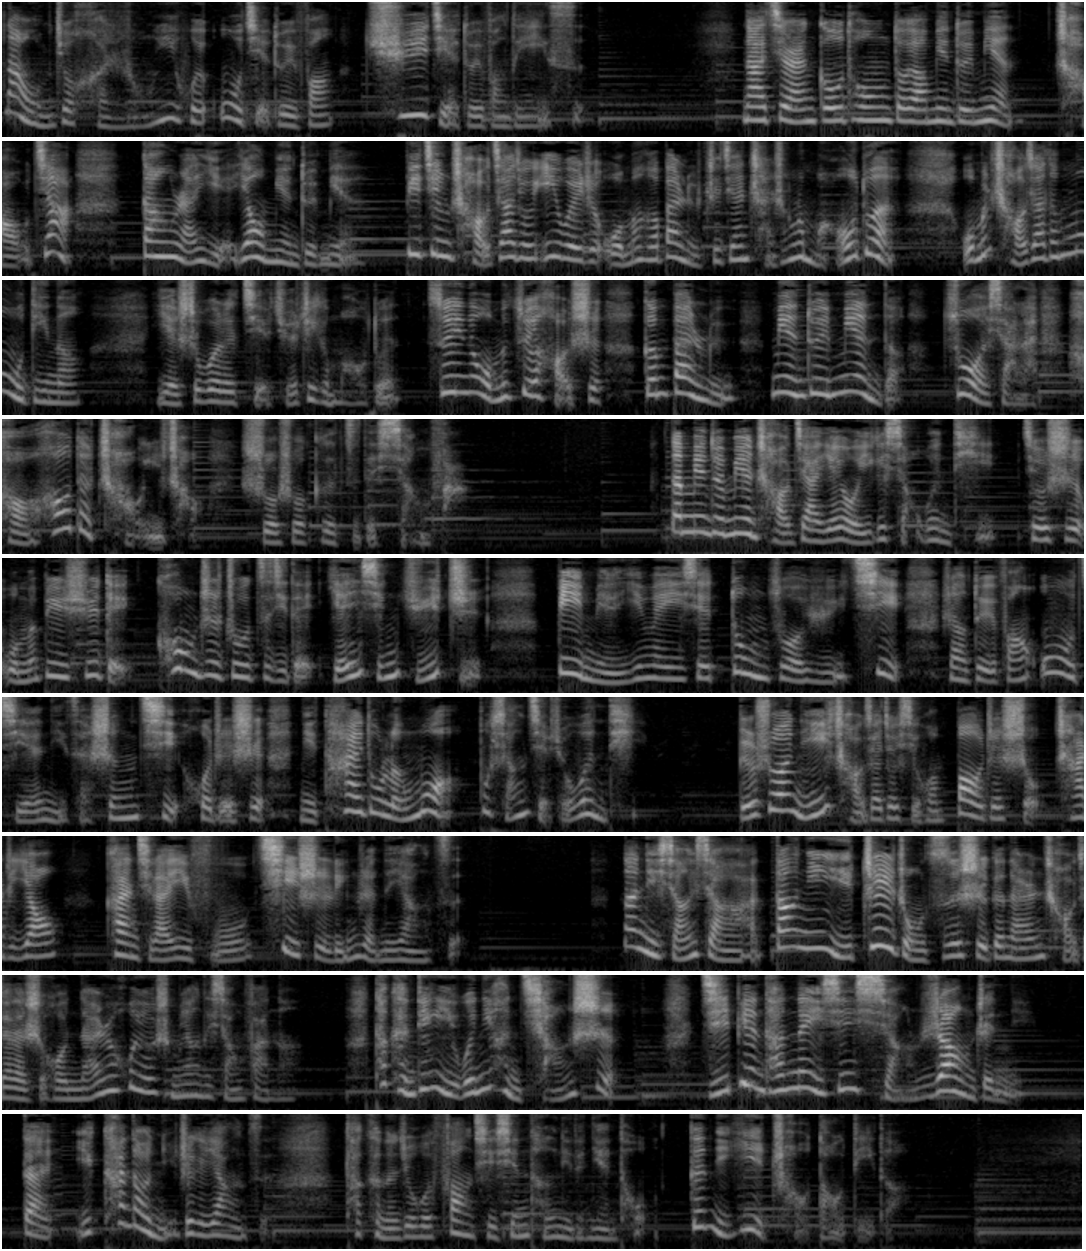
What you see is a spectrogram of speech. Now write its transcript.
那我们就很容易会误解对方、曲解对方的意思。那既然沟通都要面对面，吵架当然也要面对面。毕竟吵架就意味着我们和伴侣之间产生了矛盾，我们吵架的目的呢，也是为了解决这个矛盾。所以呢，我们最好是跟伴侣面对面的坐下来，好好的吵一吵，说说各自的想法。但面对面吵架也有一个小问题，就是我们必须得控制住自己的言行举止。避免因为一些动作语气让对方误解你在生气，或者是你态度冷漠，不想解决问题。比如说，你一吵架就喜欢抱着手叉着腰，看起来一副气势凌人的样子。那你想想啊，当你以这种姿势跟男人吵架的时候，男人会有什么样的想法呢？他肯定以为你很强势，即便他内心想让着你，但一看到你这个样子，他可能就会放弃心疼你的念头。跟你一吵到底的。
